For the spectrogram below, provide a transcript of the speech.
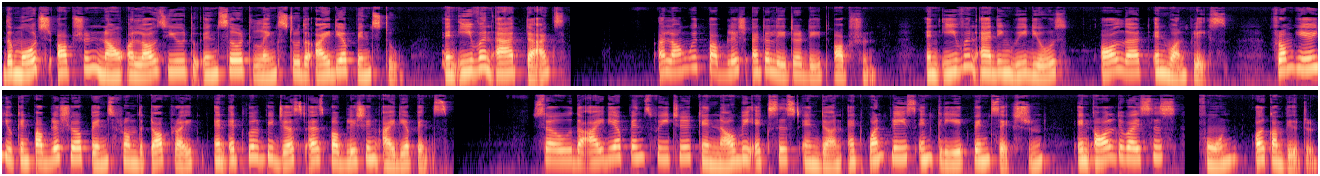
the merged option now allows you to insert links to the idea pins too and even add tags along with publish at a later date option and even adding videos, all that in one place. From here, you can publish your pins from the top right and it will be just as publishing idea pins. So the idea pins feature can now be accessed and done at one place in create pin section in all devices, phone or computer.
